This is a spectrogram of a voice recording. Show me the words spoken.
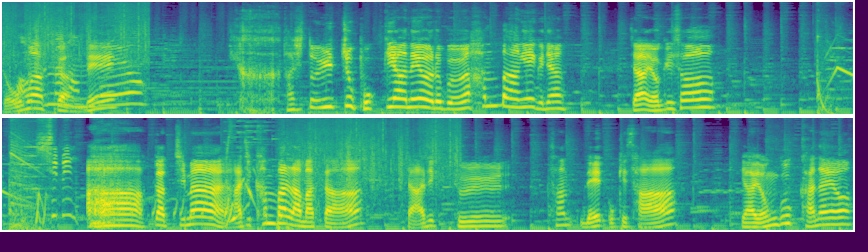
너무 아까운데? 다시 또 일주 복귀하네요 여러분. 한 방에 그냥. 자 여기서. 10인. 아 아깝지만 아직 한 발 남았다. 자 아직 둘삼넷 오케이 4 야 영국 가나요?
